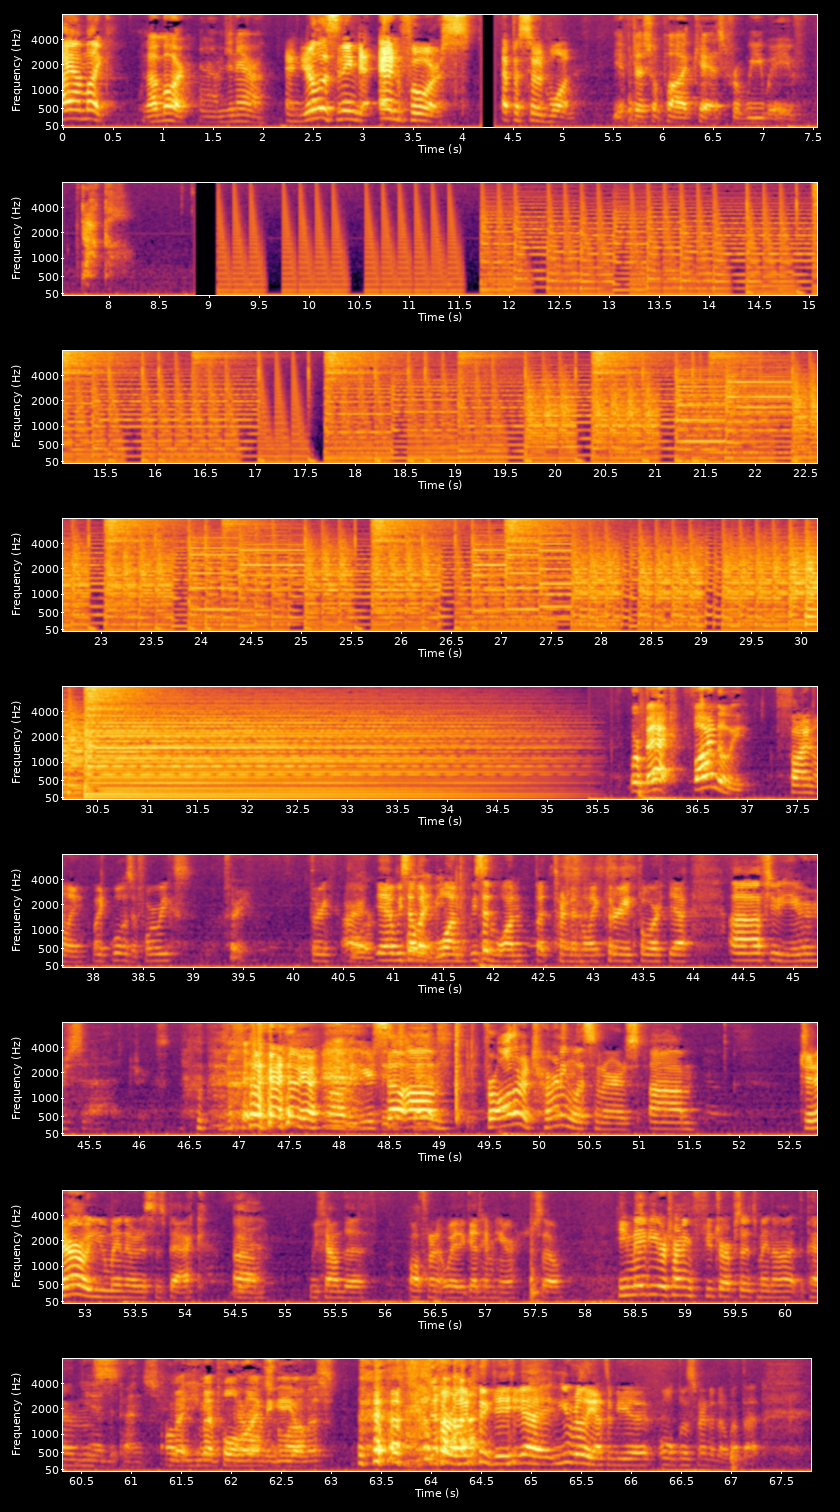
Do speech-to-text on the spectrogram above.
Hi, I'm Mike, And I'm Mark, And I'm Gennaro. and you're listening to N Force, Episode 1. the official podcast for WeWave.com. We're back, finally. Finally. Like, what was it, four weeks? Three. Three? Alright. Four. Yeah, we said Four, like maybe. one. We said one, but turned into like three, four, yeah. Uh, a few years. Uh, drinks. Anyway. Oh, the years So, um, for all the returning listeners, um, Gennaro, you may notice, is back. Um, Yeah. we found the alternate way to get him here, so he may be returning for future episodes, may not. Depends. Yeah, it depends. He might, he might pull a Ryan once McGee on us. Right, Yeah, you really have to be an old listener to know about that.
